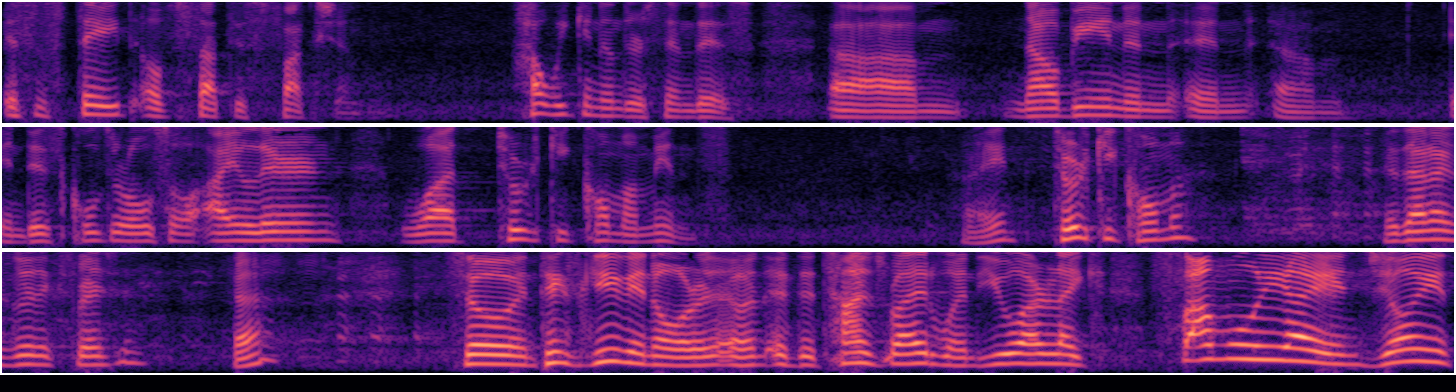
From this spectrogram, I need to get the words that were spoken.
is a state of satisfaction. How we can understand this? um, now being in in um, in this culture also, I learned what turkey coma means. Right? Turkey coma. Is that a good expression? Yeah. So in Thanksgiving or at the times, right, when you are like family, I enjoying,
